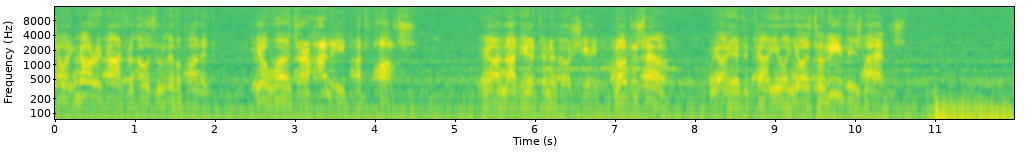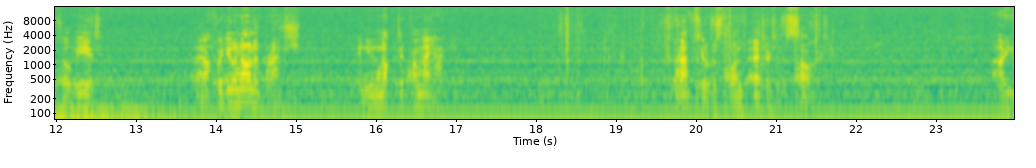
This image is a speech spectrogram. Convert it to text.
showing no regard for those who live upon it. Your words are honeyed but false. We are not here to negotiate, nor to sell. We are here to tell you and yours to leave these lands. So be it. I offered you an olive branch, and you knocked it from my hand. Perhaps you'll respond better to the sword. Are you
